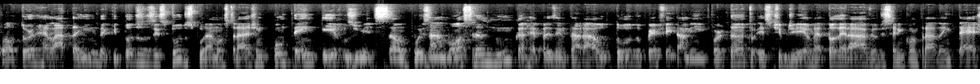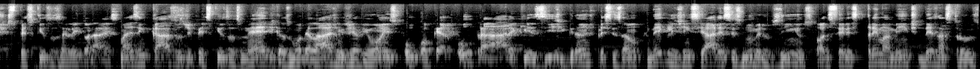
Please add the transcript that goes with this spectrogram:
O autor relata ainda que todos os estudos por amostragem contêm erros de medição, pois a amostra nunca representará o todo perfeitamente. Portanto, esse tipo de erro é tolerável de ser encontrado em testes, pesquisas eleitorais, mas em casos de pesquisas médicas, modelagens de aviões ou qualquer outra área que exige grande precisão, negligenciar esses númerozinhos pode ser extremamente desastroso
